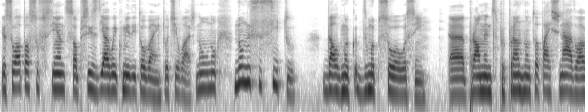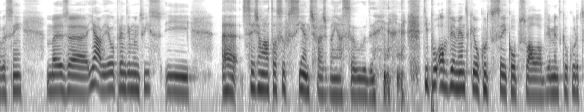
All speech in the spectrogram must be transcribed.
eu sou autossuficiente, só preciso de água e comida e estou bem, estou a chilar, não, não, não necessito de alguma de uma pessoa ou assim. Uh, provavelmente porque pronto não estou apaixonado ou algo assim, Mas, uh, yeah, eu aprendi muito isso e Uh, sejam autossuficientes, faz bem à saúde. tipo, obviamente que eu curto sair com o pessoal, obviamente que eu curto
